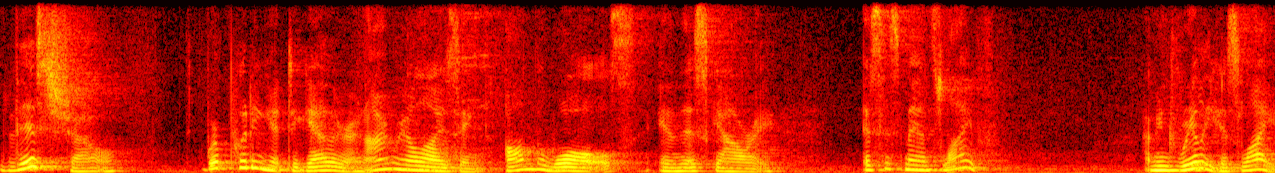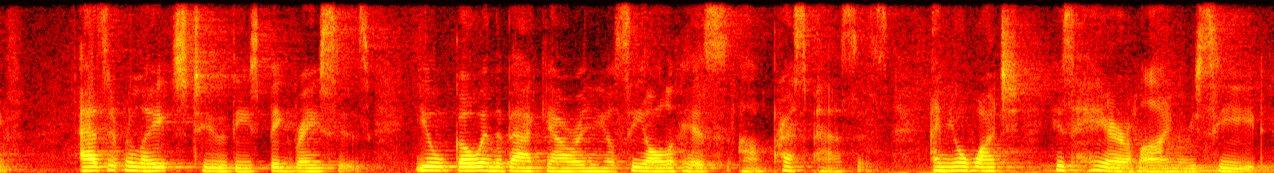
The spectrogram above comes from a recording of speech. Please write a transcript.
This show, we're putting it together, and I'm realizing on the walls in this gallery is this man's life. I mean, really his life as it relates to these big races. You'll go in the back gallery and you'll see all of his um, press passes and you'll watch his hairline recede.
